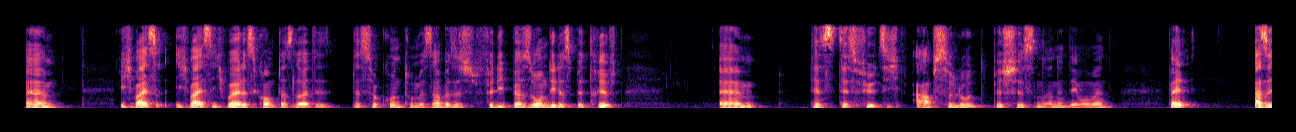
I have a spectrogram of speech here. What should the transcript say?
Ähm, ich weiß, ich weiß nicht, woher das kommt, dass Leute das so kundtun müssen, aber es ist für die Person, die das betrifft, ähm, das, das fühlt sich absolut beschissen an in dem Moment. Weil, also,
